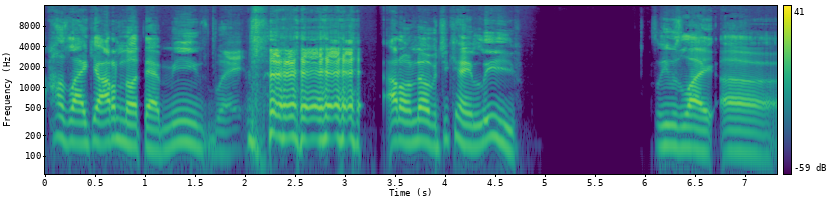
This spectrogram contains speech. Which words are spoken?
I was like, yo, I don't know what that means, but I don't know, but you can't leave. So he was like, uh,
